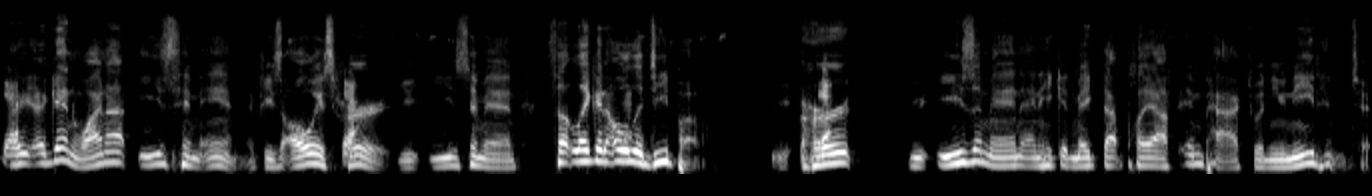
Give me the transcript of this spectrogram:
Yeah. again, why not ease him in? If he's always Yeah. hurt, you ease him in. So like an Oladipo, hurt, you ease him in, and he can make that playoff impact when you need him to.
